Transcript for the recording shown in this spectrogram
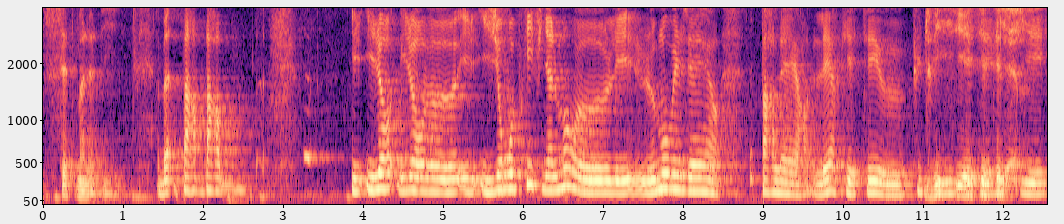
cette maladie ah ben, ils, ont repris finalement euh, le mauvais air par l'air, l'air qui était euh, qui était vicié.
